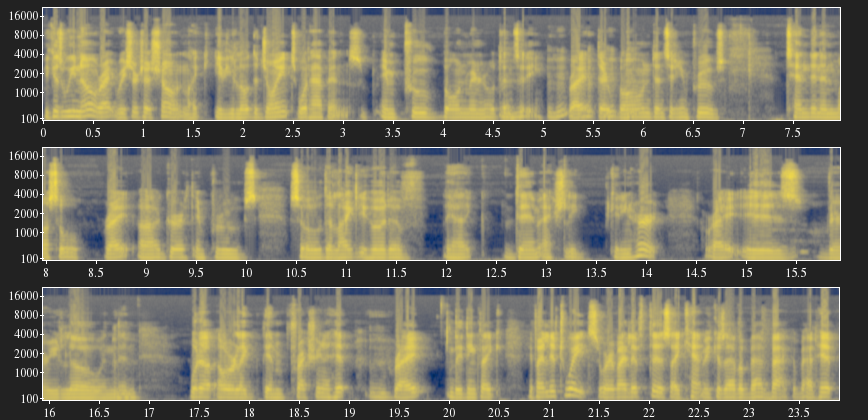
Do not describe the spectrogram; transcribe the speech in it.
because we know right research has shown like if you load the joint what happens? Improve bone mineral mm-hmm. density mm-hmm. right? Mm-hmm. Their bone density improves. Tendon and muscle right uh, girth improves. So the likelihood of like them actually getting hurt right is very low. And then what or like them fracturing a hip mm. right they think like if i lift weights or if i lift this i can't because i have a bad back a bad hip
